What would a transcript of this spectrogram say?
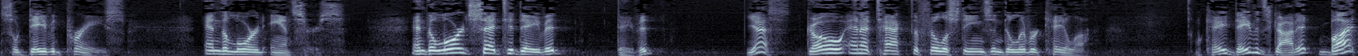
So David prays and the Lord answers. And the Lord said to David, David, yes, Go and attack the Philistines and deliver Keilah. Okay, David's got it, but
